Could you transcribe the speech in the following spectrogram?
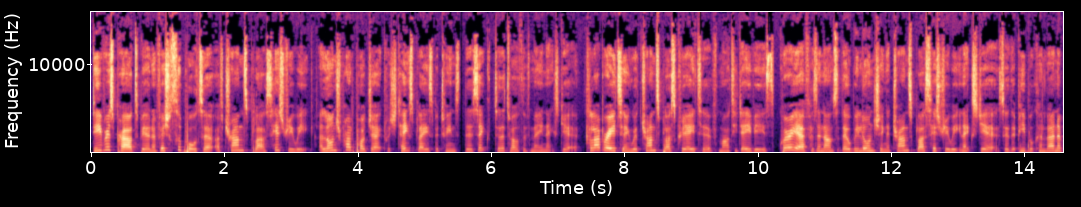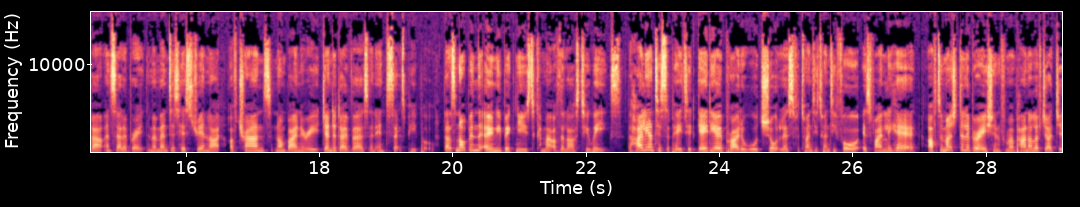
Diva is proud to be an official supporter of Trans Plus History Week, a Launchpad project which takes place between the 6th to the 12th of May next year. Collaborating with Trans Plus creative Marty Davies, Queer AF has announced that they will be launching a Trans Plus History Week next year so that people can learn about and celebrate the momentous history and life of trans, non binary, gender diverse, and intersex people. That's not been the only big news to come out of the last two weeks. The highly anticipated Gaydio Pride Awards shortlist for 2024 is finally here. After much deliberation from a panel of judges,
